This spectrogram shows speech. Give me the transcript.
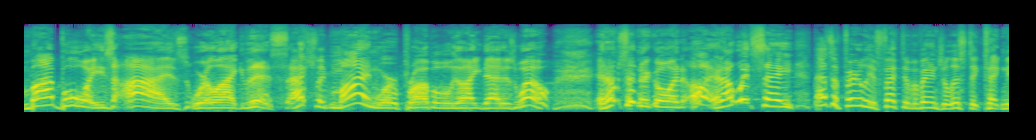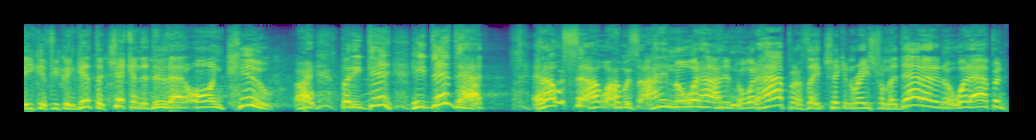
My boy's eyes were like this. Actually, mine were probably like that as well. And I'm sitting there going, oh, and I would say that's a fairly effective evangelistic technique if you can get the chicken to do that on cue. All right. But he did, he did that and I was, I was, I didn't know what, I didn't know what happened. I was like chicken raised from the dead. I didn't know what happened.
